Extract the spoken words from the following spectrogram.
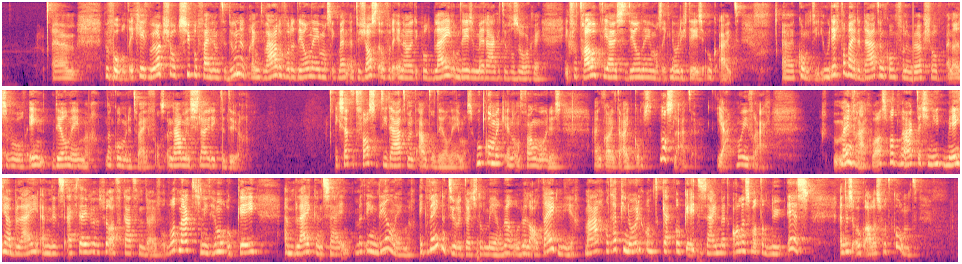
Um, bijvoorbeeld, ik geef workshops, super fijn om te doen. Het brengt waarde voor de deelnemers. Ik ben enthousiast over de inhoud. Ik word blij om deze middagen te verzorgen. Ik vertrouw op de juiste deelnemers. Ik nodig deze ook uit. Uh, komt ie. Hoe dichter bij de datum komt van een workshop en er is bijvoorbeeld één deelnemer, dan komen de twijfels. En daarmee sluit ik de deur. Ik zet het vast op die datum het aantal deelnemers. Hoe kom ik in ontvangmodus en kan ik de uitkomst loslaten? Ja, mooie vraag. Mijn vraag was, wat maakt dat je niet mega blij, en dit is echt even veel advocaat van de duivel, wat maakt dat je niet helemaal oké en blij kunt zijn met één deelnemer? Ik weet natuurlijk dat je er meer wil, we willen altijd meer, maar wat heb je nodig om oké te zijn met alles wat er nu is? En dus ook alles wat komt.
